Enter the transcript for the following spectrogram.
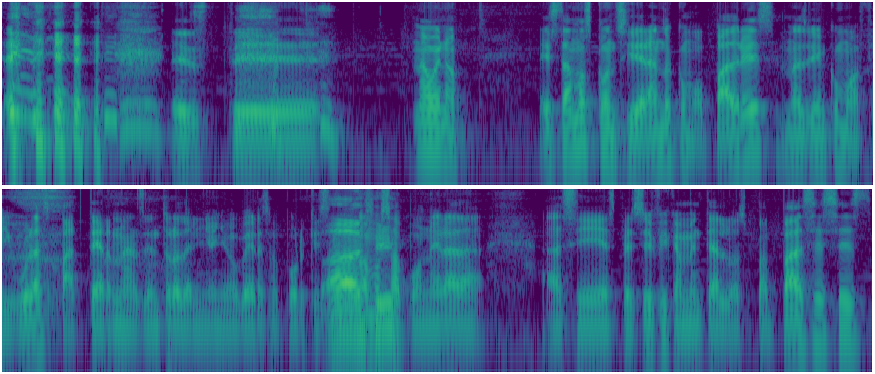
este. No, bueno. Estamos considerando como padres, más bien como a figuras paternas dentro del ñoño verso, porque si Ah, nos vamos sí. a poner a, así específicamente a los papaces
